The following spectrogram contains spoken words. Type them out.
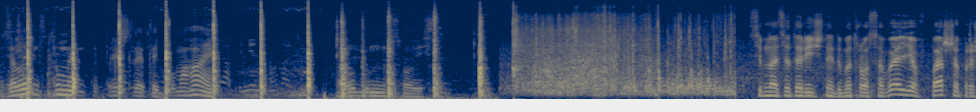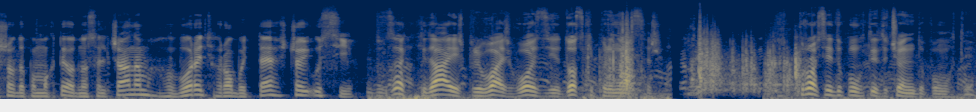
Взяли інструменти, прийшли та й допомагаємо. Робимо на совість. 17-річний Дмитро Савельєв вперше прийшов допомогти односельчанам. Говорить, робить те, що й усі. Закидаєш, прибуваєш гвозді, доски приносиш. Просять допомогти, то чого не допомогти?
